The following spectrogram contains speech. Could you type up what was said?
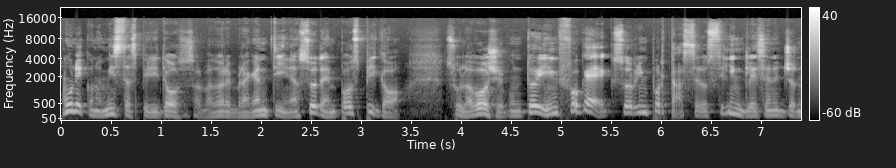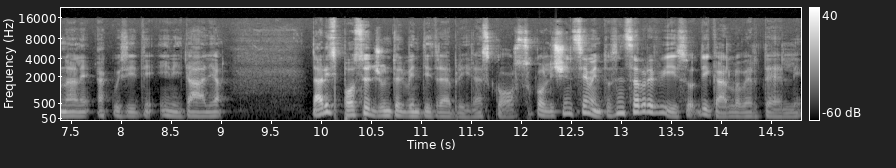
un economista spiritoso, Salvatore Bragantini, a suo tempo auspicò sulla voce.info che Exor importasse lo stile inglese nei giornali acquisiti in Italia. La risposta è giunta il 23 aprile scorso col licenziamento senza previso di Carlo Vertelli,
